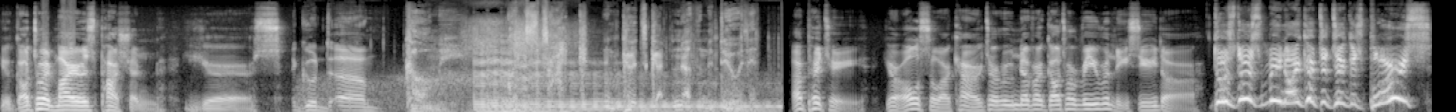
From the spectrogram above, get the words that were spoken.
You got to admire his passion. Yes. Good, um, Call me. Quickstrike. And good's got nothing to do with it. A pity. You're also a character who never got a re-release either. Does this mean I get to take his place?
